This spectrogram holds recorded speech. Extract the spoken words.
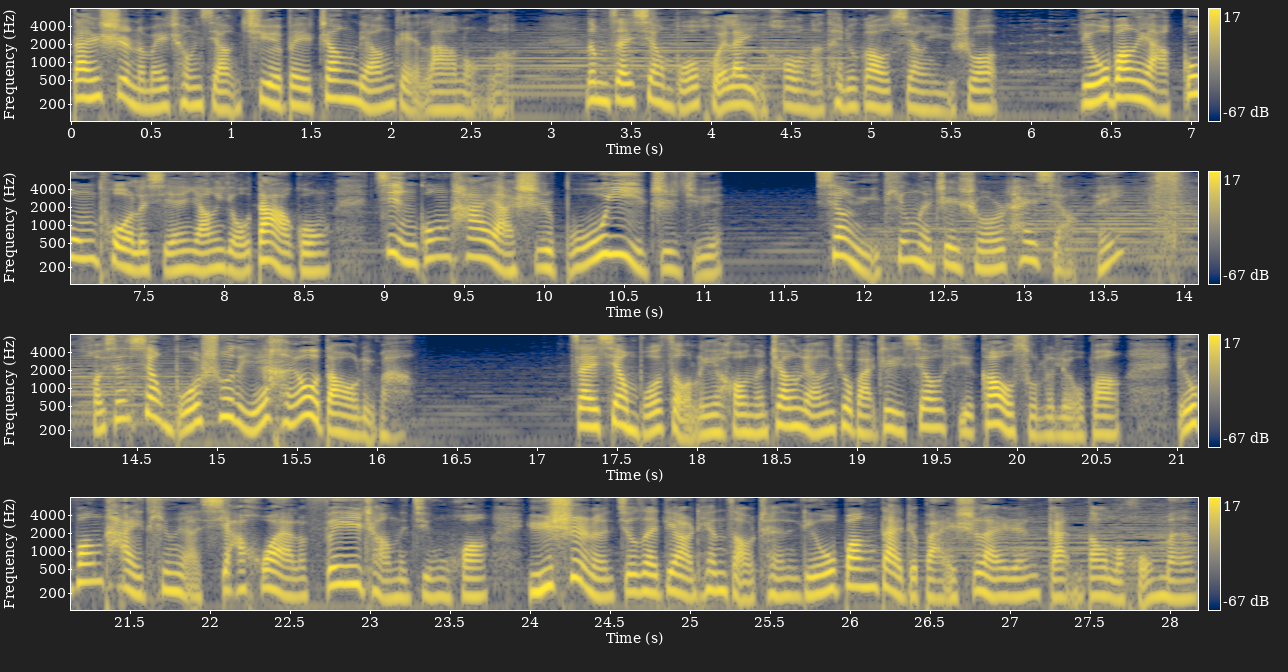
但是呢没成想却被张良给拉拢了。那么在项伯回来以后呢，他就告诉项羽说。刘邦呀，攻破了咸阳，有大功。进攻他呀，是不义之举。项羽听了，这时候他想，哎，好像项伯说的也很有道理嘛。在项伯走了以后呢，张良就把这个消息告诉了刘邦。刘邦他一听呀，吓坏了，非常的惊慌。于是呢，就在第二天早晨，刘邦带着百十来人赶到了鸿门。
